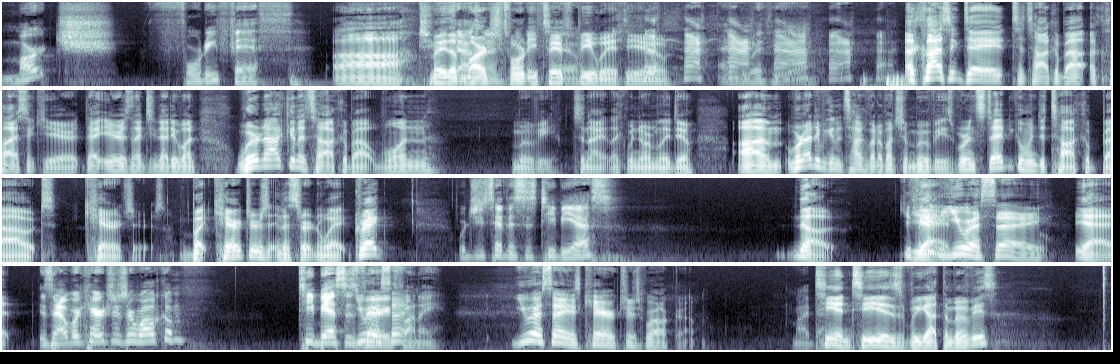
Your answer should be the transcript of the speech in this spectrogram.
March 45th, Ah, may the March 45th be with you. and with you. a classic day to talk about a classic year. That year is 1991. We're not going to talk about one movie tonight like we normally do. Um, we're not even going to talk about a bunch of movies. We're instead going to talk about characters, but characters in a certain way. Greg, Would you say this is TBS? no, You Yeah. think USA? yeah, Is that where characters are welcome? TBS is very funny. USA is characters welcome. My bad. TNT is we got the movies.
